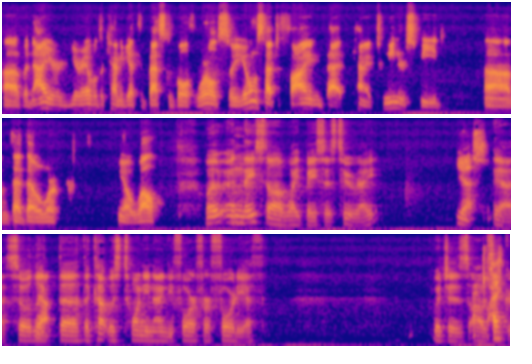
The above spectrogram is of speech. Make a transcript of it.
Uh, but now you're you're able to kind of get the best of both worlds. So you almost have to find that kind of tweener speed um, that that will work, you know, well. Well, and they still have white bases too, right? Yes. Yeah. So like Yeah. the the cut was twenty ninety four for fortieth, which is obviously I- gr-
